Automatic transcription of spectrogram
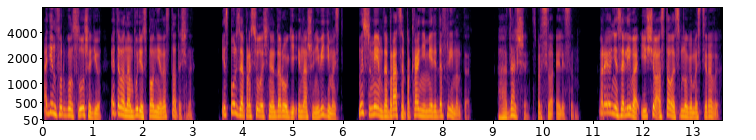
Один фургон с лошадью, этого нам будет вполне достаточно. Используя проселочные дороги и нашу невидимость, мы сумеем добраться по крайней мере до Фримонта. «А дальше?» – спросила Эллисон. «В районе залива еще осталось много мастеровых.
